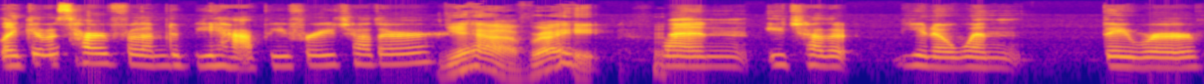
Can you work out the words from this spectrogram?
Like, it was hard for them to be happy for each other Yeah. Right. when each other, you know, when they were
